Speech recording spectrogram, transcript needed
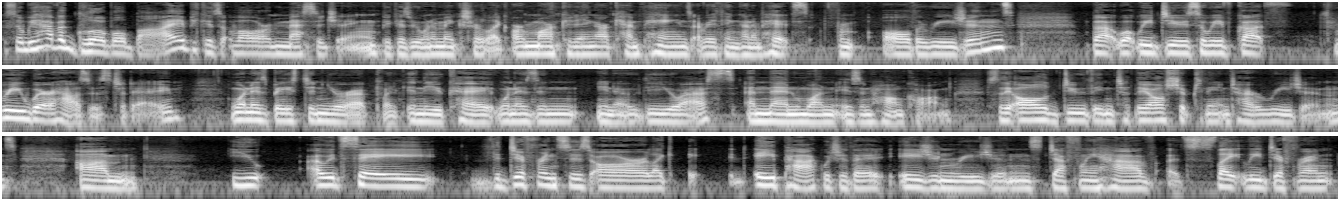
So we have a global buy because of all our messaging, because we want to make sure like our marketing, our campaigns, everything kind of hits from all the regions. But what we do, so we've got three warehouses today. One is based in Europe, like in the UK. One is in you know the US, and then one is in Hong Kong. So they all do the they all ship to the entire regions. Um, you, I would say the differences are like APAC, which are the Asian regions, definitely have a slightly different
